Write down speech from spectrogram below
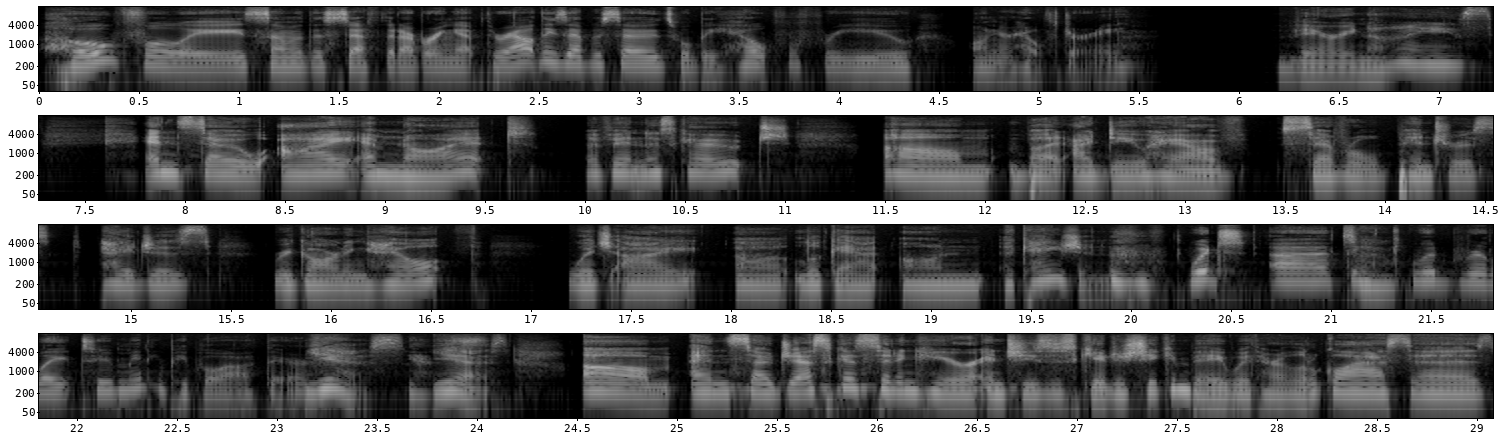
hopefully, some of the stuff that I bring up throughout these episodes will be helpful for you on your health journey. Very nice. And so I am not a fitness coach, um, but I do have several Pinterest pages regarding health, which I uh, look at on occasion. which I think so, would relate to many people out there. Yes, yes. Yes. Um, and so Jessica's sitting here and she's as cute as she can be with her little glasses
